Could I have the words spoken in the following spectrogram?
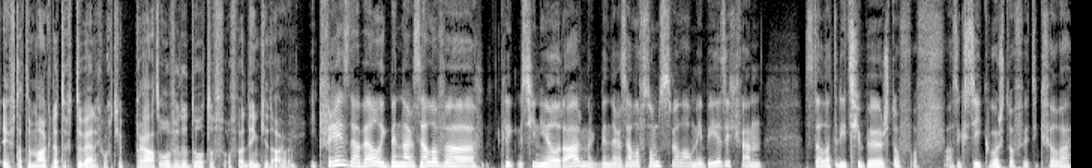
Heeft dat te maken dat er te weinig wordt gepraat over de dood, of, of wat denk je daarvan? Ik vrees dat wel. Ik ben daar zelf, uh, klinkt misschien heel raar, maar ik ben daar zelf soms wel al mee bezig van, stel dat er iets gebeurt, of, of als ik ziek word, of weet ik veel wat.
